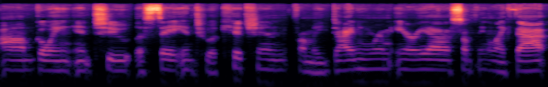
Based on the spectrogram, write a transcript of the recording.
um, going into, let's say, into a kitchen from a dining room area, something like that,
